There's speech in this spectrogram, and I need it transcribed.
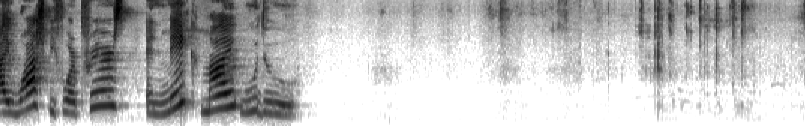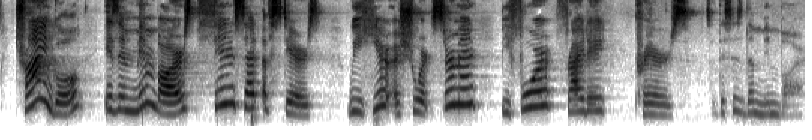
I wash before prayers and make my wudu. Triangle is a mimbar's thin set of stairs. We hear a short sermon before Friday prayers. So this is the mimbar.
